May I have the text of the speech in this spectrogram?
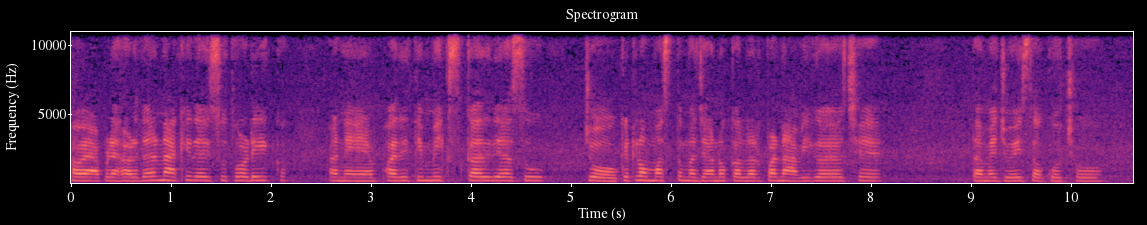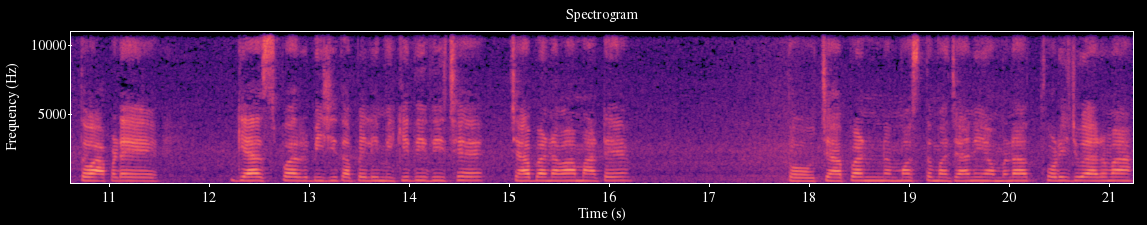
હવે આપણે હળદર નાખી દઈશું થોડીક અને ફરીથી મિક્સ કરી દઈશું જો, કેટલો મસ્ત મજાનો કલર પણ આવી ગયો છે. તમે જોઈ શકો છો. તો આપણે ગેસ પર બીજી તપેલી મૂકી દીધી છે ચા બનાવવા માટે. તો ચા પણ મસ્ત મજાની હમણાં થોડી જ વારમાં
